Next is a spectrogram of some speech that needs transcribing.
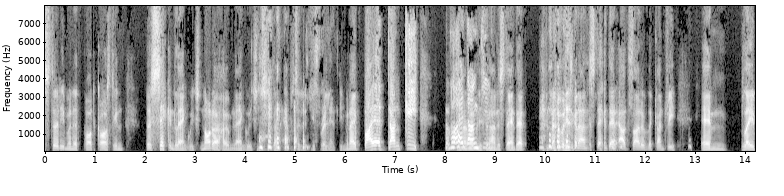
30 minute podcast in her second language, not her home language. And she's done absolutely brilliantly. Miane, baie dankie. I Baie know nobody's dankie. going to understand that. nobody's going to understand that outside of the country. And play,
